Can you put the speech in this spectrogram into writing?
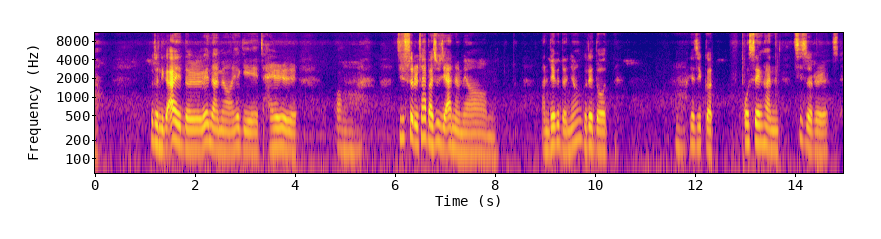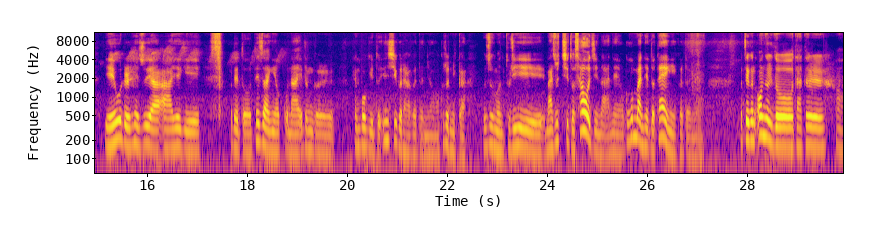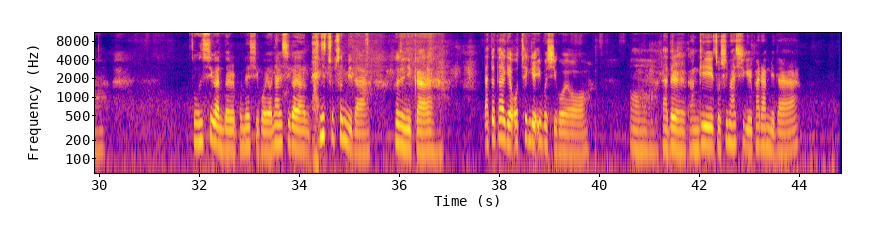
그러니까 아이들 왜냐면 여기 잘 어, 질서를 잡아주지 않으면 안 되거든요. 그래도 어, 여지껏 고생한 치즈를 예우를 해줘야 아 여기 그래도 대장이었구나 이런 걸 행복이도 인식을 하거든요. 그러니까 요즘은 둘이 마주치도 싸우지는 않아요. 그것만 해도 다행이거든요. 어쨌든 오늘도 다들 어, 좋은 시간들 보내시고요. 날씨가 많이 춥습니다. 그러니까 따뜻하게 옷 챙겨 입으시고요. 어, 다들 감기 조심하시길 바랍니다.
